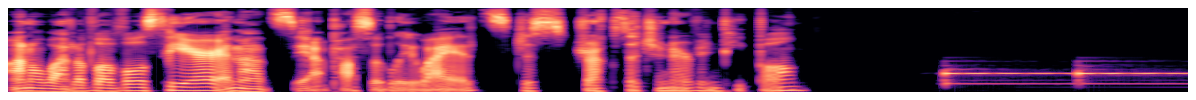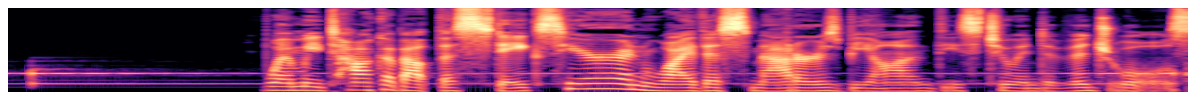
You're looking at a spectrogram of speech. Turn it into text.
on a lot of levels here. And that's, yeah, possibly why it's just struck such a nerve in people. When we talk about the stakes here and why this matters beyond these two individuals,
